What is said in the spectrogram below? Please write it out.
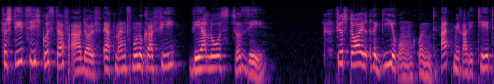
versteht sich Gustav Adolf Erdmanns Monographie Wehrlos zur See. Führt Doyle Regierung und Admiralität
